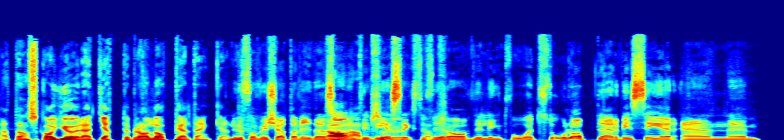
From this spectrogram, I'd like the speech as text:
att den ska göra ett jättebra lopp helt enkelt. Nu får vi köta vidare Ja, Sören, till absolut, V64 absolut. avdelning 2. Ett storlopp där vi ser en...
